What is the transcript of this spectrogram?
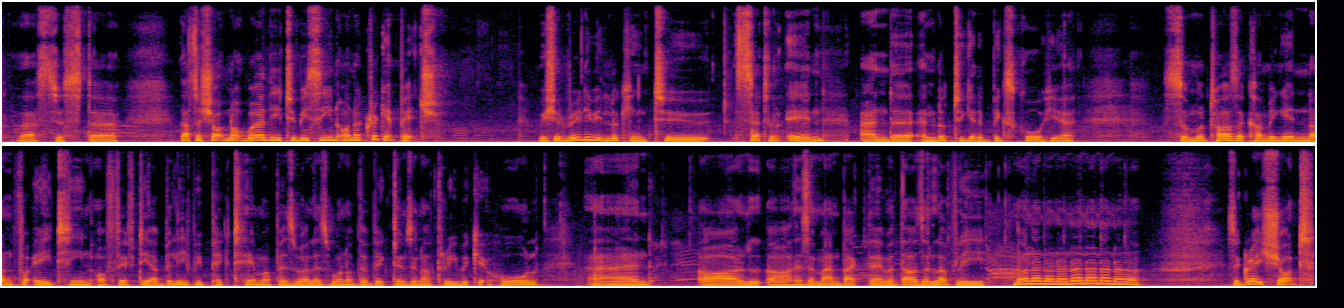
that's just uh, that's a shot not worthy to be seen on a cricket pitch. We should really be looking to settle in and uh, and look to get a big score here. So Murtaza coming in, none for 18 or 50. I believe we picked him up as well as one of the victims in our three wicket haul. And oh, oh, there's a man back there, but that was a lovely. No, no, no, no, no, no, no, no, no. It's a great shot,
